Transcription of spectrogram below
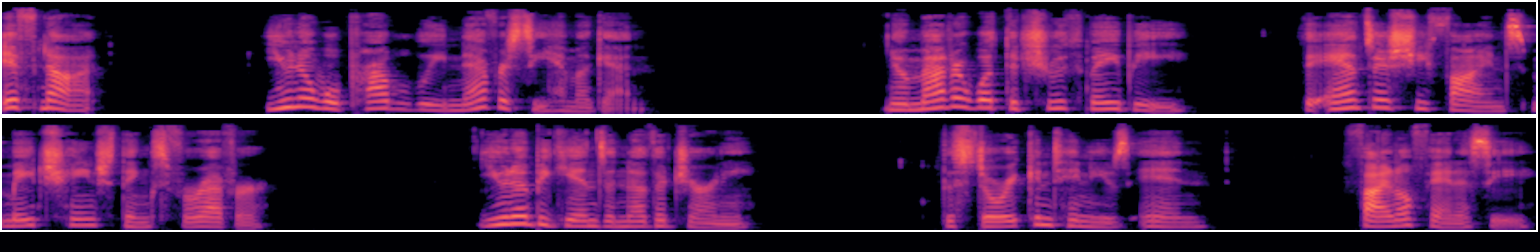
If not, Yuna will probably never see him again. No matter what the truth may be, the answers she finds may change things forever. Yuna begins another journey. The story continues in Final Fantasy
